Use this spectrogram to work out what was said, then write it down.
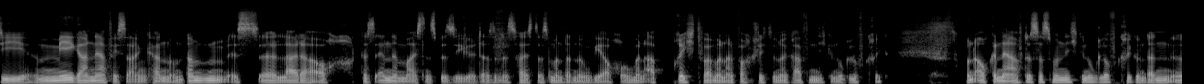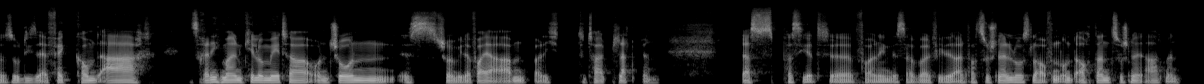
die mega nervig sein kann. Und dann ist äh, leider auch das Ende meistens besiegelt. Also das heißt, dass man dann irgendwie auch irgendwann abbricht, weil man einfach schlicht und ergreifend nicht genug Luft kriegt. Und auch genervt ist, dass man nicht genug Luft kriegt und dann äh, so dieser Effekt kommt, ach, jetzt renne ich mal einen Kilometer und schon ist schon wieder Feierabend, weil ich total platt bin. Das passiert äh, vor allen Dingen deshalb, weil viele einfach zu schnell loslaufen und auch dann zu schnell atmen.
